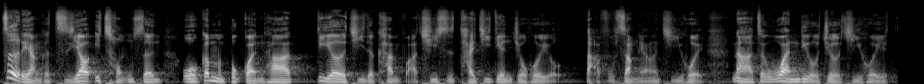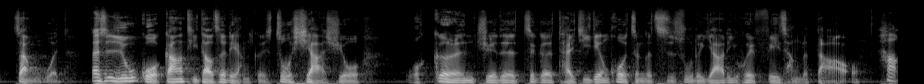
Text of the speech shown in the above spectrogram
这两个只要一重申，我根本不管它第二季的看法，其实台积电就会有大幅上扬的机会，那这个万六就有机会站稳。但是如果刚刚提到这两个做下修，我个人觉得这个台积电或整个指数的压力会非常的大哦。好，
